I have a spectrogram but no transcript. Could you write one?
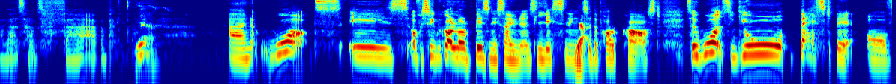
oh that sounds fab Yeah. And what is obviously we've got a lot of business owners listening Yeah. to the podcast so what's your best bit of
